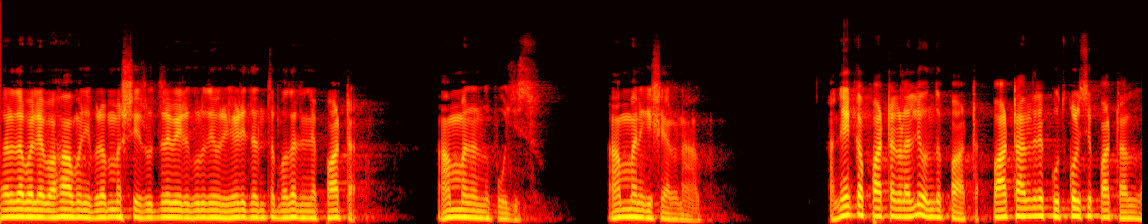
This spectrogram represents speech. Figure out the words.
ಮರದ ಬಲೆ ಮಹಾಮುನಿ ಬ್ರಹ್ಮಶ್ರೀ ರುದ್ರವೇಲಿ ಗುರುದೇವರು ಹೇಳಿದಂಥ ಮೊದಲನೇ ಪಾಠ, ಅಮ್ಮನನ್ನು ಪೂಜಿಸು. ಅಮ್ಮನಿಗೆ ಶರಣ ಆಗು. ಅನೇಕ ಪಾಠಗಳಲ್ಲಿ ಒಂದು ಪಾಠ. ಪಾಠ ಅಂದರೆ ಕೂತ್ಕೊಳಿಸಿ ಪಾಠ ಅಲ್ಲ.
